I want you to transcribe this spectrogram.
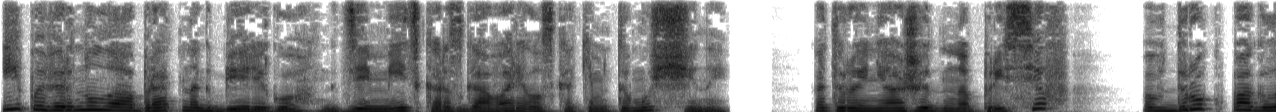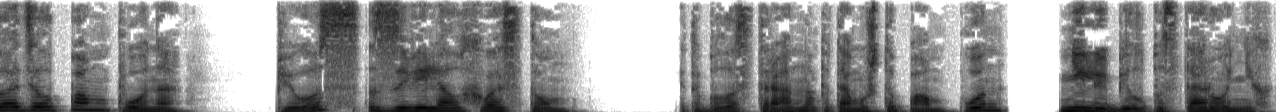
и повернула обратно к берегу, где Митька разговаривал с каким-то мужчиной который, неожиданно присев, вдруг погладил помпона. Пес завилял хвостом. Это было странно, потому что помпон не любил посторонних.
